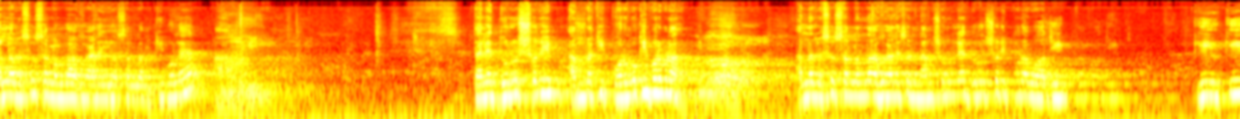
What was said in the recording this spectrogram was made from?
আল্লাহ রসুল সাল্লাহ আলহিহাসাল্লাম কি বলেন? তাহলে দুরুদ শরীফ আমরা কি পড়ব কি পড়ব না? আল্লাহ রসুল সাল্লাহ আলসাল নাম শুনলে দুরুদ শরীফ পড়া ওয়াজিব। কি কি?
